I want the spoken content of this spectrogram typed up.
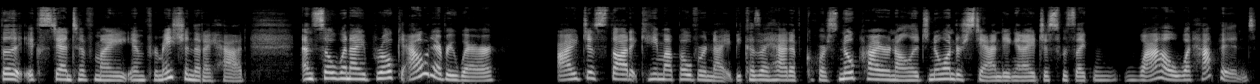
the extent of my information that I had. And so when I broke out everywhere, I just thought it came up overnight because I had, of course, no prior knowledge, no understanding. And I just was like, wow, what happened?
